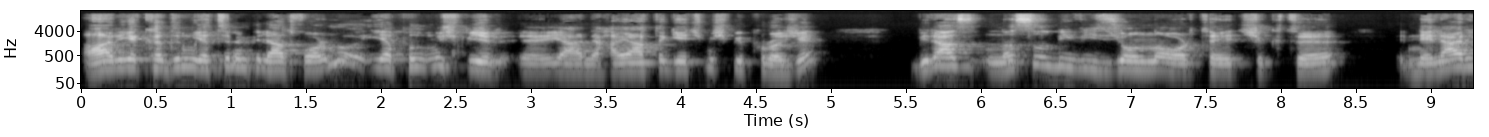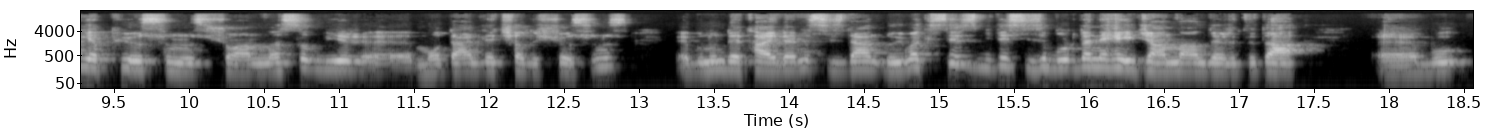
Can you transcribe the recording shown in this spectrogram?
Arya Kadın Yatırım Platformu yapılmış bir e, yani hayata geçmiş bir proje. Biraz nasıl bir vizyonla ortaya çıktı? Neler yapıyorsunuz şu an? Nasıl bir e, modelde çalışıyorsunuz? E, bunun detaylarını sizden duymak isteriz. Bir de sizi burada ne heyecanlandırdı da e, bu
